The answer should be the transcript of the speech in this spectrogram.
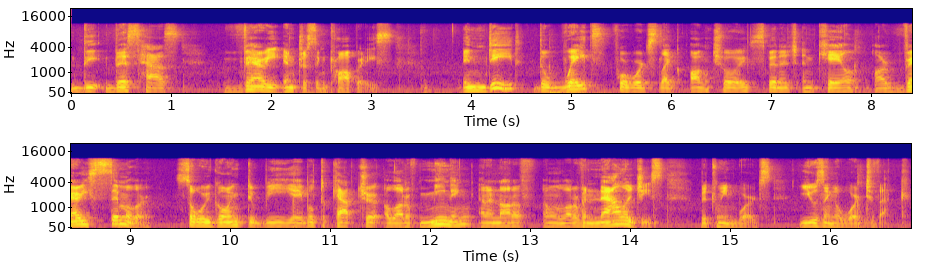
the, this has very interesting properties. Indeed, the weights for words like choy, spinach, and kale are very similar. So we're going to be able to capture a lot of meaning and a lot of, a lot of analogies between words using a word2vec.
